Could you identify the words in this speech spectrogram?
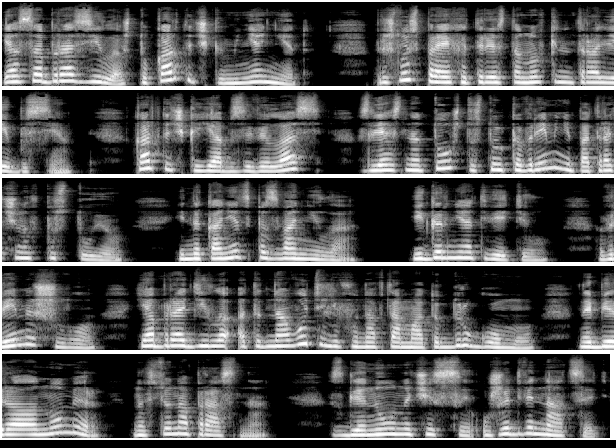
я сообразила, что карточки у меня нет. Пришлось проехать три остановки на троллейбусе. Карточкой я обзавелась, злясь на то, что столько времени потрачено впустую. И, наконец, позвонила. Игорь не ответил. Время шло. Я бродила от одного телефона-автомата к другому, набирала номер, но все напрасно. Взглянула на часы. Уже двенадцать.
